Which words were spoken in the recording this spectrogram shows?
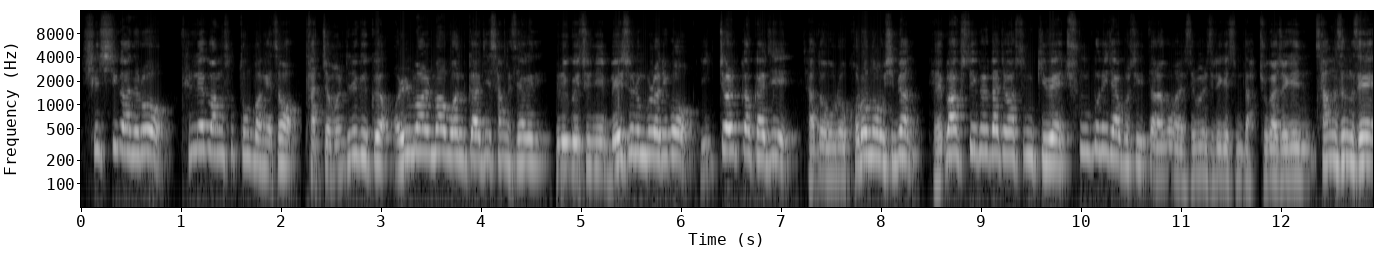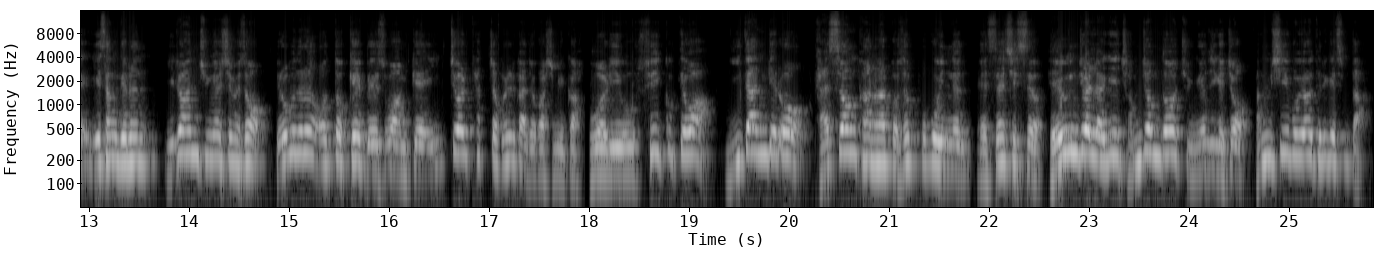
실시간으로 텔레방 소통방에서 타점을 드리고 있고요. 얼마 얼마 원까지 상세하게 드리고 있으니 매수는 물론이고 익절가까지 자동으로 걸어 놓으시면 대박 수익을 가져갈 수 있는 기회 충분히 잡 을수 있다고 말씀을 드리겠습니다. 추가적인 상승세 예상되는 이러한 중요한 시점에서 여러분들은 어떻게 매수와 함께 익절 타점을 가져가십니까? 9월 이후 수익 극대화 2단계로 달성 가능할 것을 보고 있는 에센시스 대응 전략이 점점 더 중요해지겠죠. 잠시 보여드리겠습니다.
